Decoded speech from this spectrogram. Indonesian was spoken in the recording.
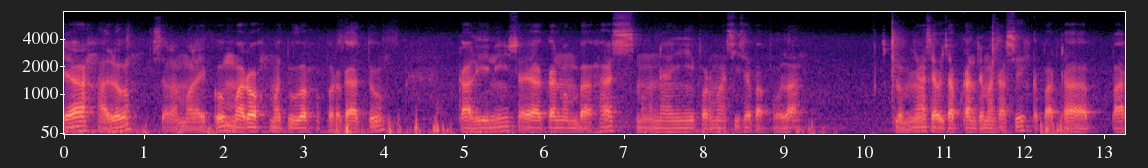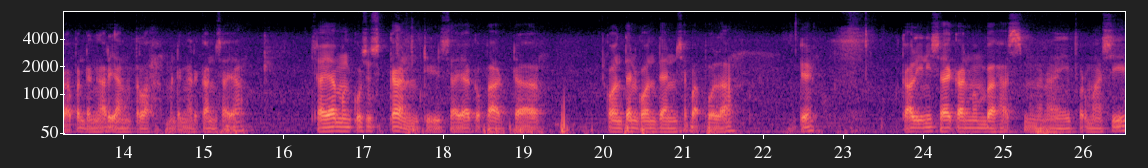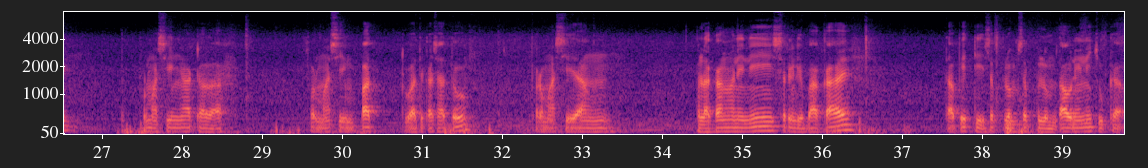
Ya, halo. Assalamualaikum warahmatullahi wabarakatuh. Kali ini saya akan membahas mengenai formasi sepak bola. Sebelumnya saya ucapkan terima kasih kepada para pendengar yang telah mendengarkan saya. Saya mengkhususkan diri saya kepada konten-konten sepak bola. Oke. Kali ini saya akan membahas mengenai formasi. Formasinya adalah formasi 4231. Formasi yang belakangan ini sering dipakai tapi di sebelum-sebelum tahun ini juga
